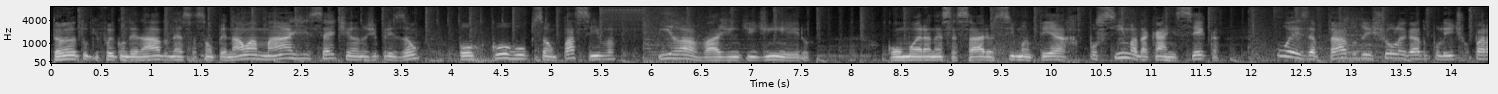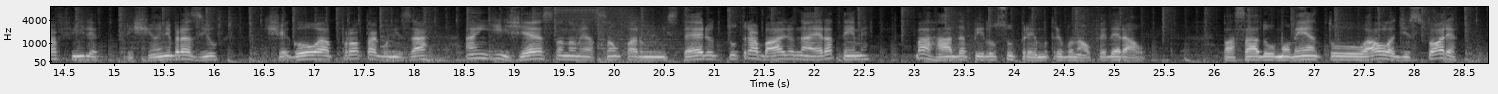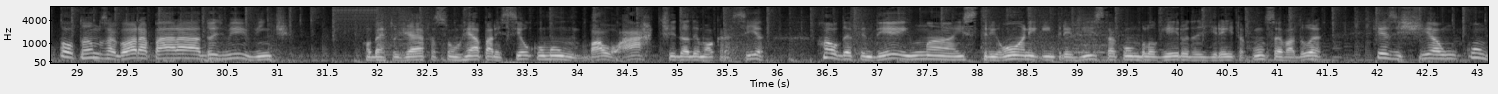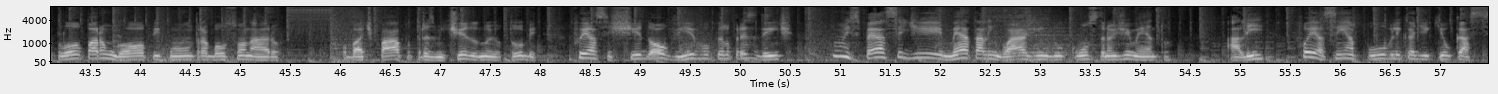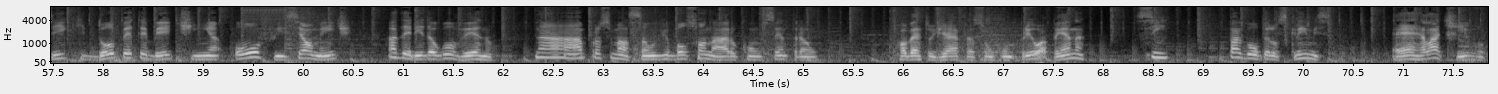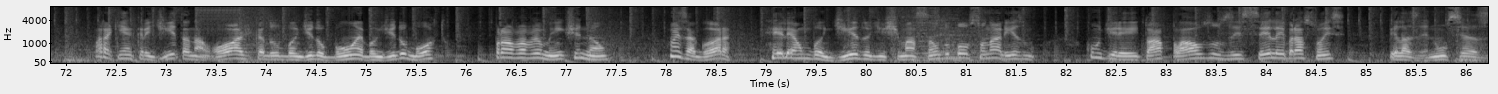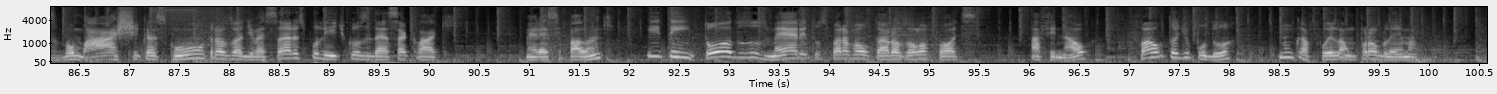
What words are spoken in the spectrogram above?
tanto que foi condenado nessa ação penal a mais de sete anos de prisão por corrupção passiva e lavagem de dinheiro. Como era necessário se manter por cima da carne seca, o ex-deputado deixou o legado político para a filha, Cristiane Brasil, que chegou a protagonizar a indigesta nomeação para o Ministério do Trabalho na era Temer, barrada pelo Supremo Tribunal Federal. Passado o momento aula de história, voltamos agora para 2020. Roberto Jefferson reapareceu como um baluarte da democracia ao defender em uma estriônica entrevista com um blogueiro da direita conservadora que existia um complô para um golpe contra Bolsonaro. O bate-papo, transmitido no YouTube, foi assistido ao vivo pelo presidente, uma espécie de metalinguagem do constrangimento. Ali, foi a senha pública de que o cacique do PTB tinha oficialmente aderido ao governo na aproximação de Bolsonaro com o Centrão. Roberto Jefferson cumpriu a pena? Sim. Pagou pelos crimes? É relativo. Para quem acredita na lógica do bandido bom é bandido morto, provavelmente não. Mas agora ele é um bandido de estimação do bolsonarismo, com direito a aplausos e celebrações pelas denúncias bombásticas contra os adversários políticos dessa claque. Merece palanque e tem todos os méritos para voltar aos holofotes. Afinal, falta de pudor nunca foi lá um problema.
